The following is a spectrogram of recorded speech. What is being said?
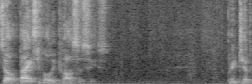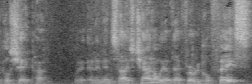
So, bank stability processes. Pretty typical shape, huh? In an incised channel, we have that vertical face.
